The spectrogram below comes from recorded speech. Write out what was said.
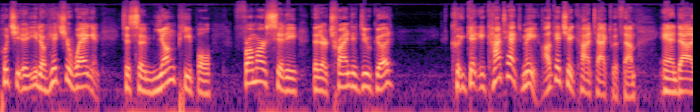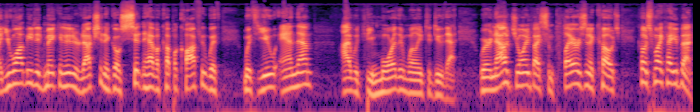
put you, you know, hitch your wagon to some young people from our city that are trying to do good, get contact me. I'll get you in contact with them. And uh, you want me to make an introduction and go sit and have a cup of coffee with with you and them? I would be more than willing to do that. We're now joined by some players and a coach. Coach Mike, how you been?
